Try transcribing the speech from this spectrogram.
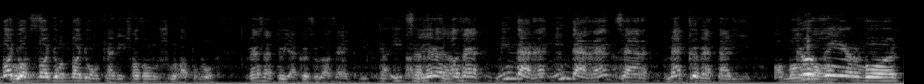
nagyon-nagyon-nagyon kevés azonosulható vezetője közül az egyik. Ja, Tehát, az, az, az, minden, minden rendszer megköveteli a maga... Kövér volt,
